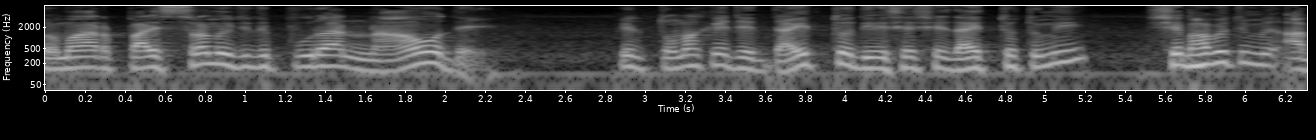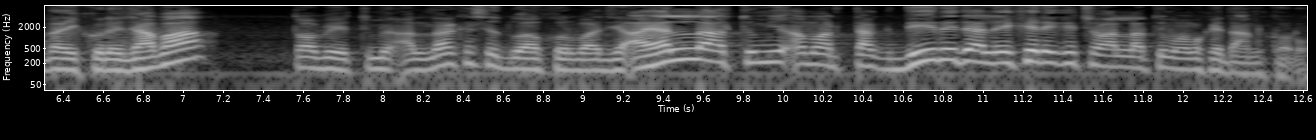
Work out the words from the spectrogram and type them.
তোমার পারিশ্রমিক যদি পুরা নাও দেয়, কিন্তু তোমাকে যে দায়িত্ব দিয়েছে সেই দায়িত্ব তুমি, সেভাবে তুমি আদায় করে যাবা। তবে তুমি আল্লাহর কাছে দোয়া করবা যে, আয় আল্লাহ, তুমি আমার তাক দিয়ে যা লিখে রেখেছো, আল্লাহ তুমি আমাকে দান করো।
